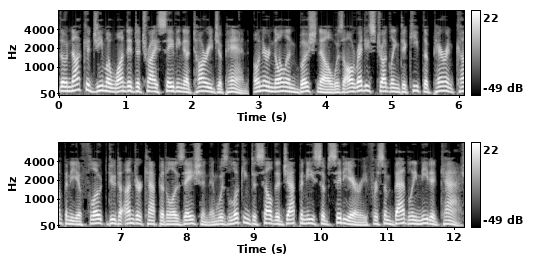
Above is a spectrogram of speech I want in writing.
Though Nakajima wanted to try saving Atari Japan, owner Nolan Bushnell was already struggling to keep the parent company afloat due to undercapitalization and was looking to sell the Japanese subsidiary for some badly needed cash.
